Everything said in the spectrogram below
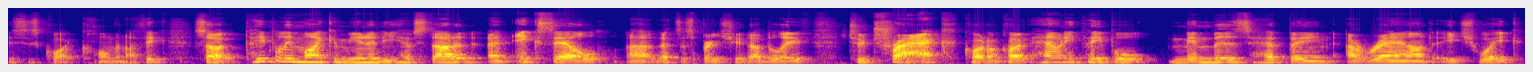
This is quite common, I think. So people in my community have started an Excel, uh, that's a spreadsheet, I believe, to track, quote unquote, how many people, members have been around each week.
